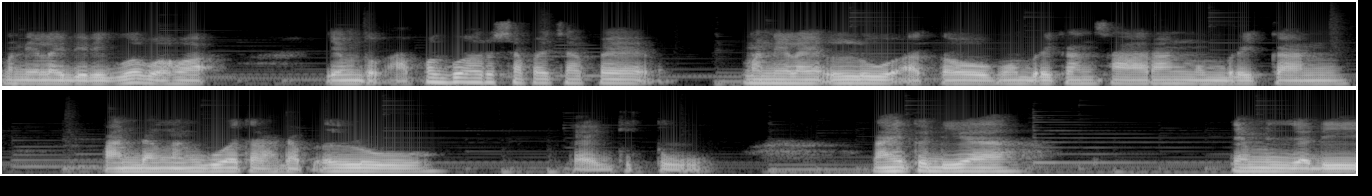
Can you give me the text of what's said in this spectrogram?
menilai diri gue bahwa ya untuk apa gue harus capek-capek menilai lu atau memberikan saran memberikan pandangan gue terhadap lu? Kayak gitu Nah itu dia yang menjadi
